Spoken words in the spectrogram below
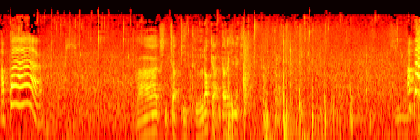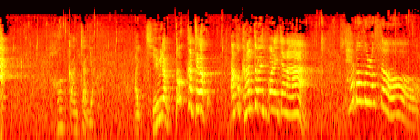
아빠! 아 진짜 비 더럽게 안 떨어지네 아빠! 어 깜짝이야 아 지금이랑 똑같아갖고 나도 간 떨어질 뻔했잖아 세 번 불렀어.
